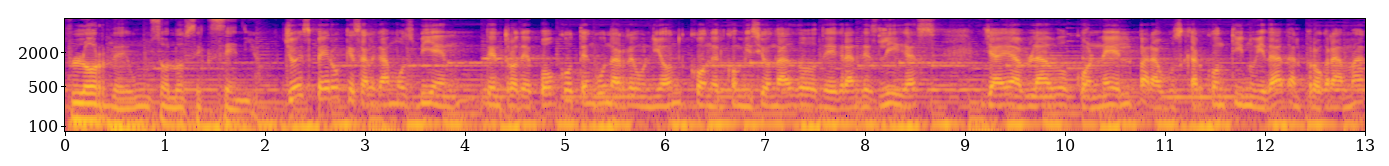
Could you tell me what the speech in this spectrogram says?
flor de un solo sexenio. Yo espero que salgamos bien. Dentro de poco tengo una reunión con el comisionado de grandes ligas. Ya he hablado con él para buscar continuidad al programa,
